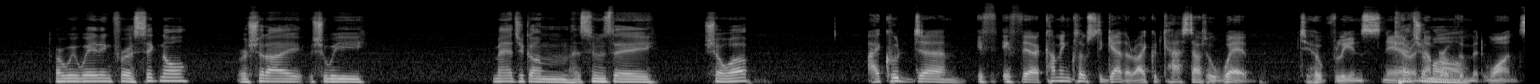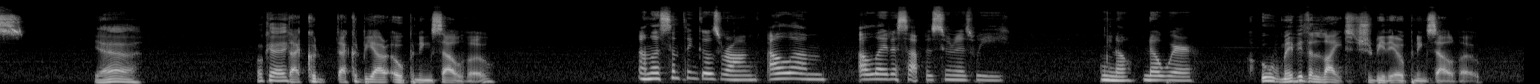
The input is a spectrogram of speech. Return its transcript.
are we waiting for a signal or should I should we magic them as soon as they show up? I could, um, if if they're coming close together, I could cast out a web to hopefully ensnare Catch a 'em number all. of them at once. Yeah. Okay. That could that could be our opening salvo. Unless something goes wrong, I'll um I'll light us up as soon as we, you know, know where. Ooh, maybe the light should be the opening salvo.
